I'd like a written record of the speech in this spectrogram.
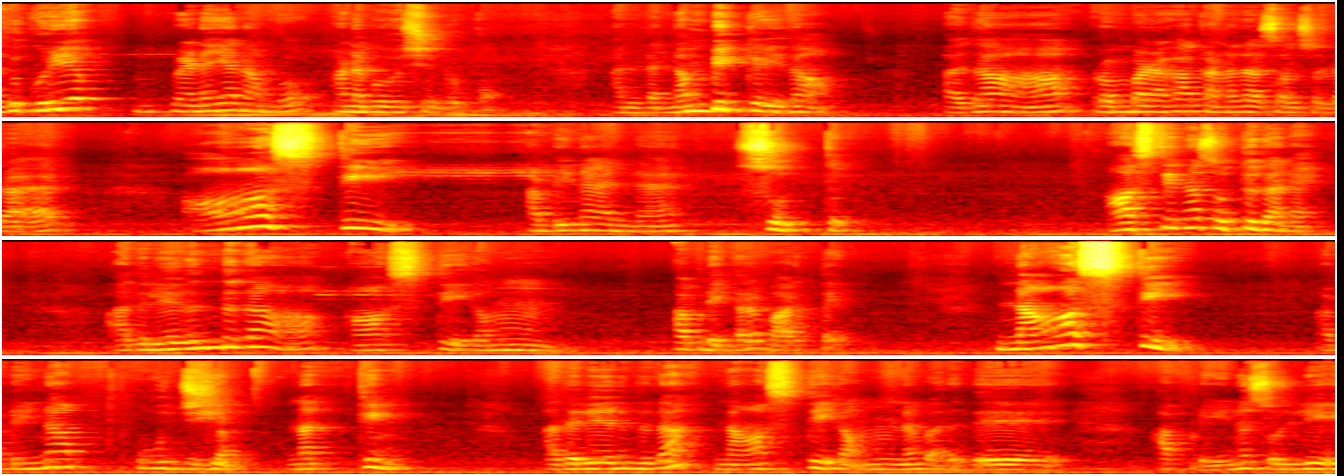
அதுக்குரிய வினையை நம்ம அனுபவிச்சுட்டு இருக்கோம். அந்த நம்பிக்கை தான். அதான் ரொம்ப அழகாக கண்ணதாசன் சொல்கிறார் ஆஸ்தி அப்படின்னா என்ன? சொத்து. ஆஸ்தினா சொத்து தானே. அதிலிருந்து தான் ஆஸ்திகம் அப்படிங்கிற வார்த்தை. நாஸ்தி அப்படின்னா பூஜ்யம் நத்திங் அதிலிருந்து தான் நாஸ்திகம்னு வருது. அப்படின்னு சொல்லி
